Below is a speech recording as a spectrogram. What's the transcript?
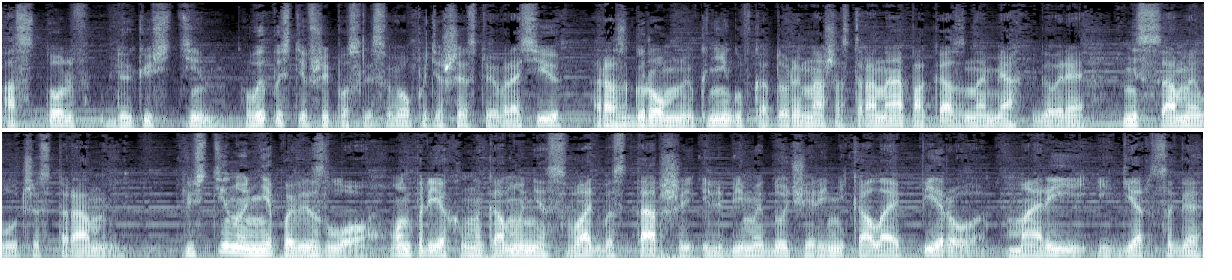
Астольф де Кюстин, выпустивший после своего путешествия в Россию разгромную книгу, в которой наша страна показана, мягко говоря, не самой лучшей стороны. Юстину не повезло. Он приехал накануне свадьбы старшей и любимой дочери Николая I, Марии и герцога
